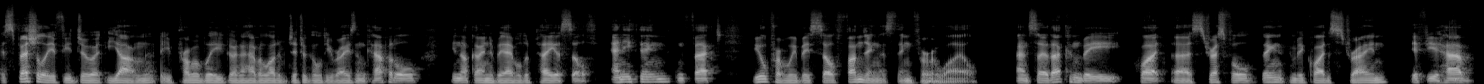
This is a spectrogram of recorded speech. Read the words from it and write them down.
especially if you do it young. You're probably going to have a lot of difficulty raising capital. You're not going to be able to pay yourself anything. In fact, you'll probably be self funding this thing for a while. And so that can be quite a stressful thing. It can be quite a strain. If you have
